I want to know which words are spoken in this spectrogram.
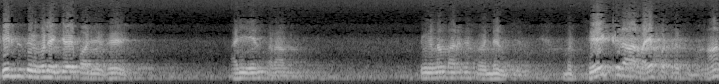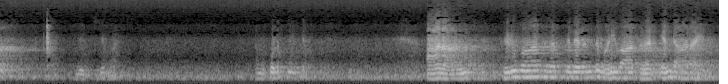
கீர்த்தி திருவள்ளுவர் எங்கே பாடியது. அரியன் பராமரி இவங்கெல்லாம் பாருங்க என்ன சேர்க்கிறார் வயப்பட்டிருக்குமானால் நிச்சயமா. நம்ம கொடுத்து ஆனாலும் திருவாசகத்திலிருந்து மணிவாசகர் என்று ஆராயணும்.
